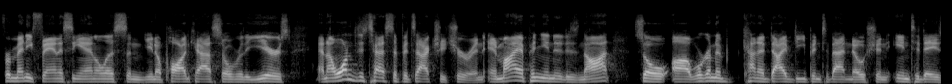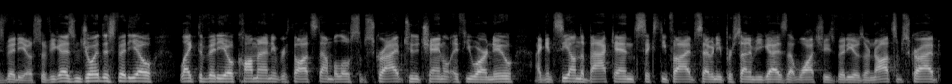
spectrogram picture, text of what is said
for many fantasy analysts and you know podcasts over the years. And I wanted to test if it's actually true. And in my opinion, it is not. So uh, we're to kind of dive deep into that notion in today's video. So if you guys enjoyed this video, like the video, comment any of your thoughts down below, subscribe to the channel if you are new. I can see on the back end, 65, 70% of you guys that watch these videos are not subscribed.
